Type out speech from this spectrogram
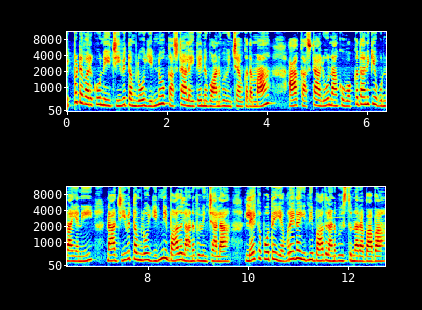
ఇప్పటి వరకు నీ జీవితంలో ఎన్నో కష్టాలైతే నువ్వు అనుభవించావు కదమ్మా. ఆ కష్టాలు నాకు ఒక్కదానికి ఉన్నాయని నా జీవితంలో ఇన్ని బాధలు అనుభవించాలా? లేకపోతే ఎవరైనా ఇన్ని బాధలు అనుభవిస్తున్నారా బాబా?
